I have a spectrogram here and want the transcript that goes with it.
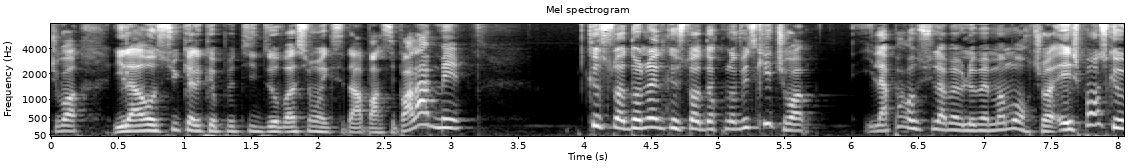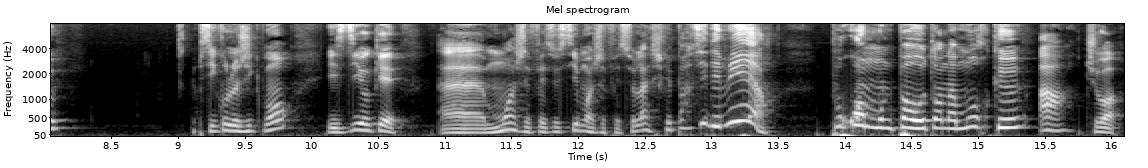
Tu vois, il a reçu quelques petites ovations, etc. par-ci par-là, mais que ce soit Donald, que ce soit Dirk Nowitzki, tu vois, il n'a pas reçu même, le même amour, tu vois. Et je pense que psychologiquement, il se dit, ok, euh, moi j'ai fait ceci, moi j'ai fait cela, je fais partie des meilleurs. Pourquoi on ne montre pas autant d'amour que A, tu vois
